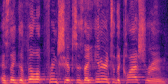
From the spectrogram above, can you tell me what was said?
as they develop friendships, as they enter into the classroom,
